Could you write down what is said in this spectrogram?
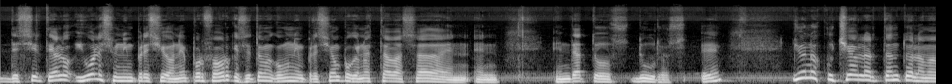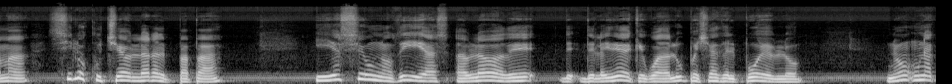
decirte algo, igual es una impresión, ¿eh? por favor que se tome como una impresión porque no está basada en, en, en datos duros. ¿eh? Yo no escuché hablar tanto a la mamá, sí lo escuché hablar al papá, y hace unos días hablaba de, de, de la idea de que Guadalupe ya es del pueblo, ¿no? Una,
